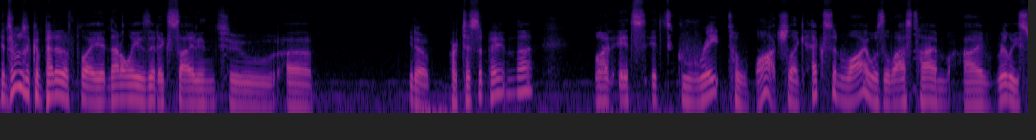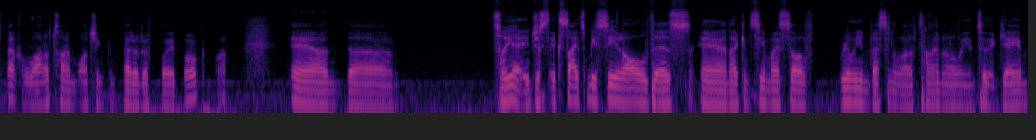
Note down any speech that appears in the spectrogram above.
in terms of competitive play not only is it exciting to uh, you know participate in that but it's it's great to watch. Like x and y was the last time i really spent a lot of time watching competitive play pokemon and uh, so yeah it just excites me seeing all of this and i can see myself really investing a lot of time not only into the game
